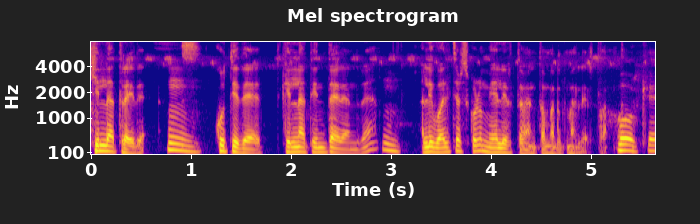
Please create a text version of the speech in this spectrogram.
ಕಿಲ್ ಹತ್ರ ಇದೆ. ಕೂತಿದೆ ಕಿಲ್ನ ತಿಂತಾ ಇದೆ ಅಂದ್ರೆ ಅಲ್ಲಿ ವಲ್ಚರ್ಸ್ಗಳು ಮೇಲಿರ್ತವೆ ಅಂತ ಮರದ ಮೇಲೆ ಇರ್ತವೆ. ಓಕೆ.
